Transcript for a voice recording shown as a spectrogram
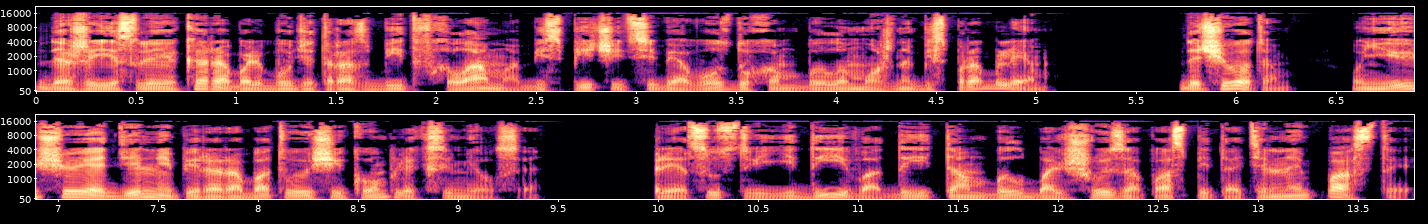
Даже если корабль будет разбит в хлам, обеспечить себя воздухом было можно без проблем. Да чего там, у нее еще и отдельный перерабатывающий комплекс имелся. При отсутствии еды и воды там был большой запас питательной пасты,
